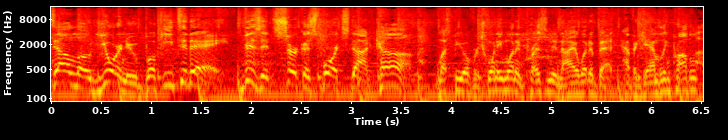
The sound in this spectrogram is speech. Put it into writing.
Download your new bookie today. Visit circasports.com. Must be over 21 and present in Iowa to bet. Have a gambling problem?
